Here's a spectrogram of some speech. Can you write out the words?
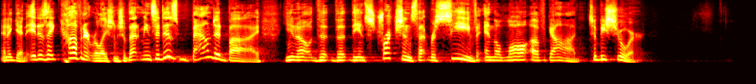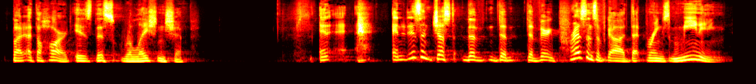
and again, it is a covenant relationship. That means it is bounded by, you know, the, the, the, instructions that receive in the law of God, to be sure. But at the heart is this relationship. And, and it isn't just the, the, the very presence of God that brings meaning,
